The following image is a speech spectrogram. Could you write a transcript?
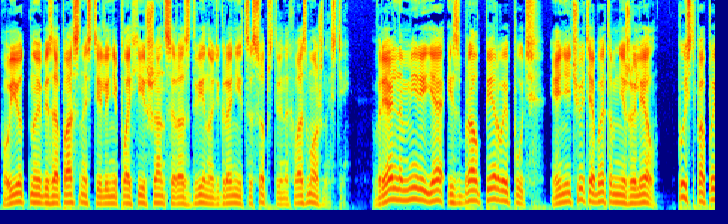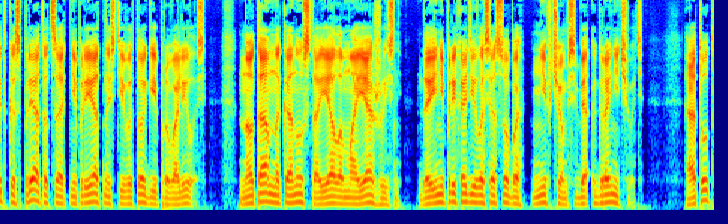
Уютную безопасность или неплохие шансы раздвинуть границы собственных возможностей? В реальном мире я избрал первый путь и ничуть об этом не жалел. Пусть попытка спрятаться от неприятностей в итоге и провалилась. Но там на кону стояла моя жизнь, да и не приходилось особо ни в чем себя ограничивать. А тут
